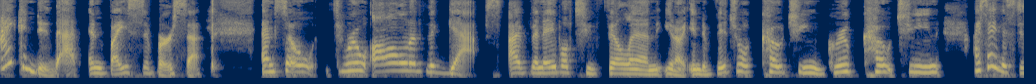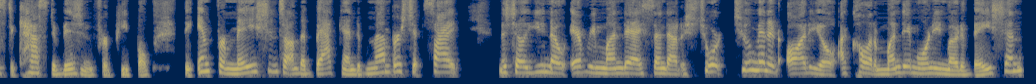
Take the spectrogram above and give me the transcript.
I can do that and vice versa. And so through all of the gaps, I've been able to fill in, you know, individual coaching, group coaching. I say this just to cast a vision for people. The information's on the back end membership site. Michelle, you know, every Monday I send out a short two minute audio. I call it a Monday morning motivation.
